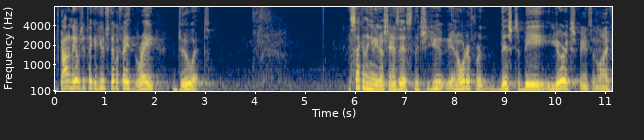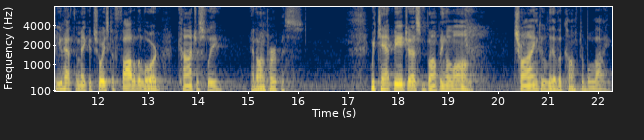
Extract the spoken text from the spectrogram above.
If God enables you to take a huge step of faith, great, do it. The second thing you need to understand is this that you, in order for this to be your experience in life, you have to make a choice to follow the Lord consciously and on purpose. We can't be just bumping along, trying to live a comfortable life.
